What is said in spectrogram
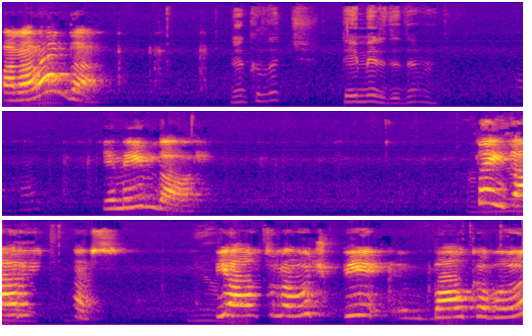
Bana var da. Ne kılıç? Demirdi değil mi? Yemeğim de var. Da idare etmez. Bir altın avuç, bir bal kabağı,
